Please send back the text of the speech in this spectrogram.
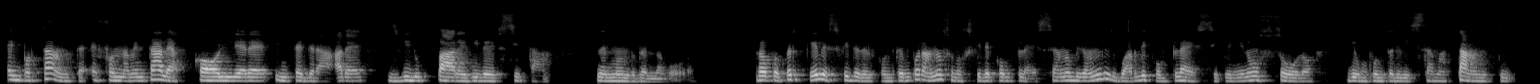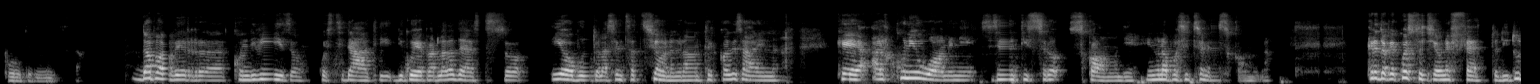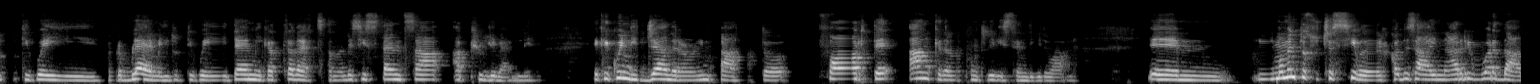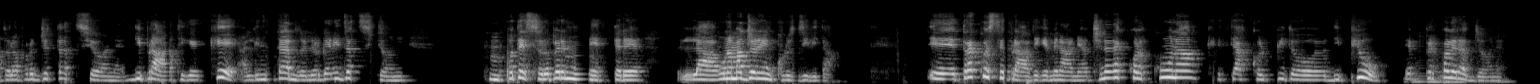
è importante, è fondamentale accogliere, integrare, sviluppare diversità nel mondo del lavoro, proprio perché le sfide del contemporaneo sono sfide complesse, hanno bisogno di sguardi complessi, quindi non solo di un punto di vista, ma tanti punti di vista. Dopo aver condiviso questi dati di cui hai parlato adesso, io ho avuto la sensazione durante il co-design che alcuni uomini si sentissero scomodi, in una posizione scomoda. Credo che questo sia un effetto di tutti quei problemi, di tutti quei temi che attraversano l'esistenza a più livelli e che quindi generano un impatto forte anche dal punto di vista individuale. Ehm, il momento successivo del co-design ha riguardato la progettazione di pratiche che all'interno delle organizzazioni mh, mm, potessero permettere la, una maggiore inclusività. E tra queste pratiche, Melania, ce n'è qualcuna che ti ha colpito di più e per quale ragione?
